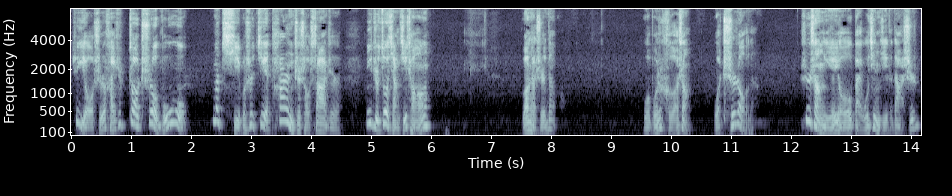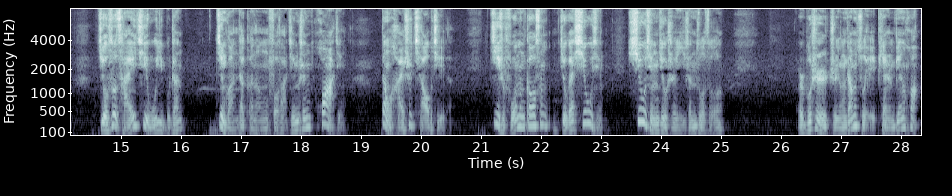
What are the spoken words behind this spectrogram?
却有时还是照吃肉不误，那岂不是借他人之手杀之？你只坐享其成？”王小石道：“我不是和尚，我吃肉的。世上也有百无禁忌的大师，酒色财气无一不沾。尽管他可能佛法精深化境，但我还是瞧不起他。”既是佛门高僧，就该修行。修行就是以身作则，而不是只用张嘴骗人编话，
